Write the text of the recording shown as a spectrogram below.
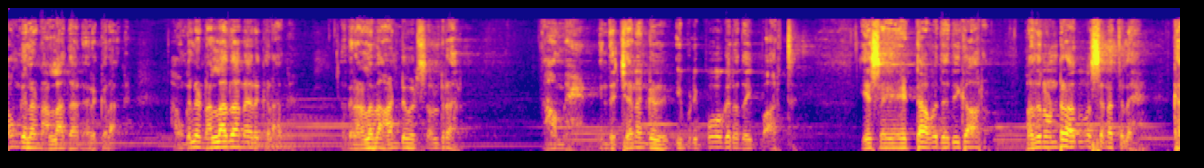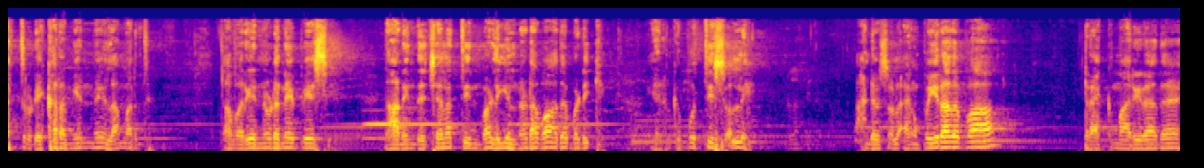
அவங்களாம் நல்லா தானே இருக்கிறாங்க. அவங்களாம் நல்லா தானே இருக்கிறாங்க. அதனால தான் ஆண்டவர் சொல்கிறார் ஆமே இந்த ஜனங்கள் இப்படி போகிறதை பார்த்து ஏசாயா எட்டாவது அதிகாரம் பதினொன்றாவது வசனத்தில் கர்த்தருடைய கரம் என் மேல் அமர்ந்து அவர் என்னுடனே பேசி நான் இந்த ஜனத்தின் வழியில் நடவாதபடிக்கு எனக்கு புத்தி சொல்லி. ஆண்டவர் சொல்ல அங்கே போயிடாதப்பா ட்ராக் மாறிடாத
